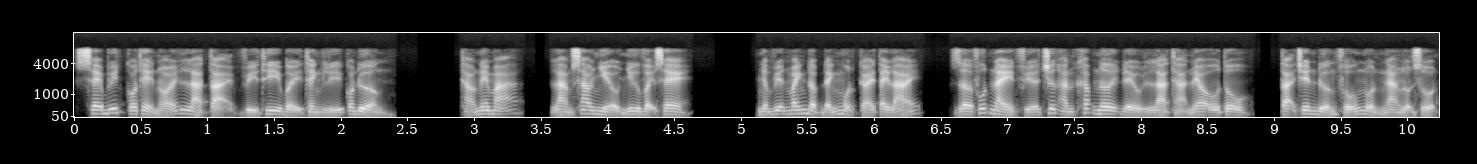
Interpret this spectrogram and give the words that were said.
xe buýt có thể nói là tại vì thi bảy thanh lý con đường. Thảo nê mã, làm sao nhiều như vậy xe? Nhậm viễn mánh đập đánh một cái tay lái, giờ phút này phía trước hắn khắp nơi đều là thả neo ô tô, tại trên đường phố ngổn ngang lộn xộn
